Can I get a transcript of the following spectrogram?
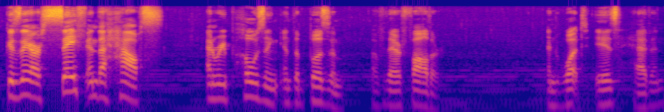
because they are safe in the house and reposing in the bosom of their Father. And what is heaven?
